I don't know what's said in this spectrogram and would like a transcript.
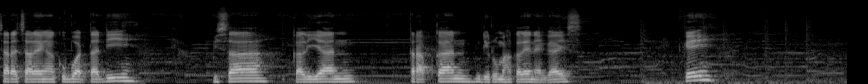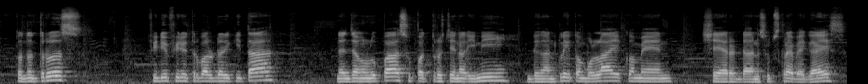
cara-cara yang aku buat tadi bisa kalian terapkan di rumah kalian ya guys. Oke. Tonton terus video-video terbaru dari kita. Dan jangan lupa support terus channel ini dengan klik tombol like, comment, share, dan subscribe ya guys.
